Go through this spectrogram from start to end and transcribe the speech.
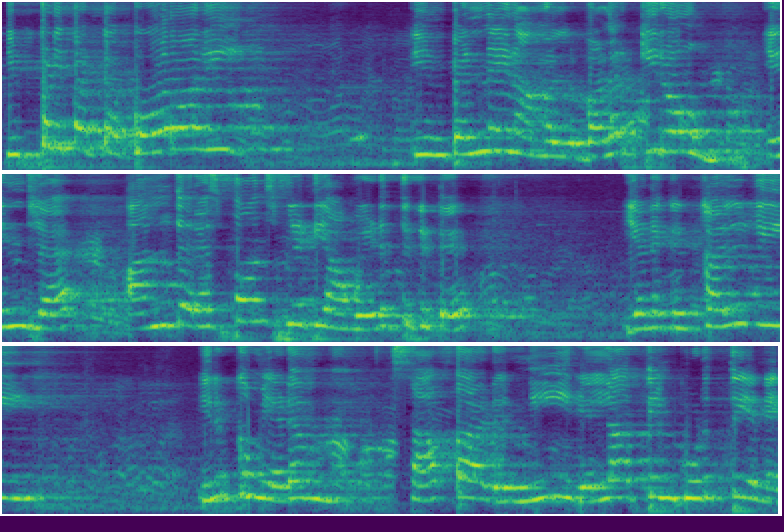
இப்படிப்பட்ட போராளி என் பெண்ணை நாங்கள் வளர்க்கிறோம் என்ற அந்த ரெஸ்பான்சிபிலிட்டி அவங்க எடுத்துக்கிட்டு எனக்கு கல்வி இருக்கும் இடம் சாப்பாடு நீர் எல்லாத்தையும் கொடுத்து என்னை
